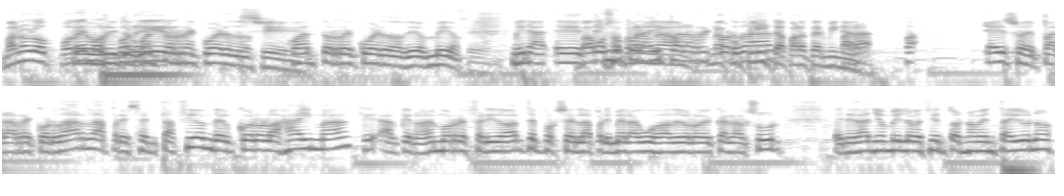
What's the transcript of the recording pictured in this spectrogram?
Manolo, podemos poner. Cuántos recuerdos, cuántos recuerdos, Dios mío. Mira, eh, vamos a poner por ahí para recordar. para terminar. Eso es, para recordar la presentación del coro La Jaima, al que nos hemos referido antes por ser la primera aguja de oro de Canal Sur en el año 1991.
